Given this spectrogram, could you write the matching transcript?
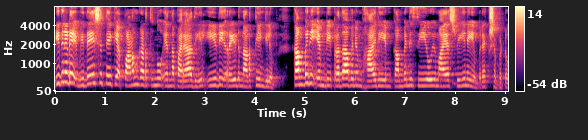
ഇതിനിടെ വിദേശത്തേക്ക് പണം കടത്തുന്നു എന്ന പരാതിയിൽ ഇ ഡി റെയ്ഡ് നടത്തിയെങ്കിലും കമ്പനി എം ഡി പ്രതാപനും ഭാര്യയും കമ്പനി സിഇഒയുമായ ശ്രീനയും രക്ഷപ്പെട്ടു.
